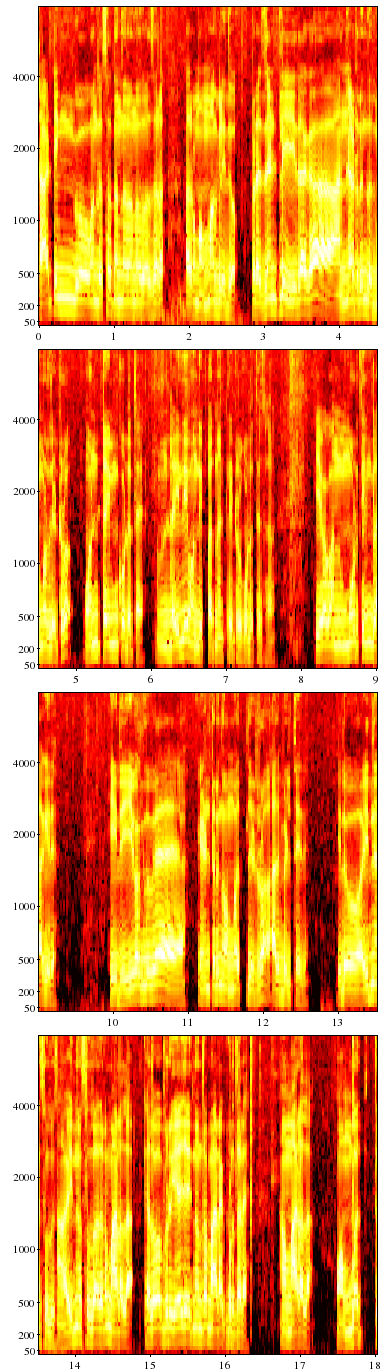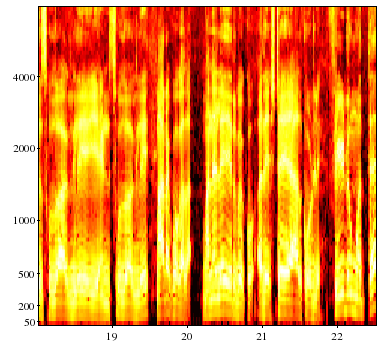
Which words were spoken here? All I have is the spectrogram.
ಸ್ಟಾರ್ಟಿಂಗ್ ಒಂದು ಹೊಸ ತಂದದ ಅನ್ನೋದು ಸರ್ ಅದ್ರ ಮೊಮ್ಮಗಳಿದು. ಪ್ರೆಸೆಂಟ್ಲಿ ಇದಾಗ ಹನ್ನೆರಡರಿಂದ ಹದಿಮೂರು ಲೀಟ್ರು ಒಂದು ಟೈಮ್ ಕೊಡುತ್ತೆ. ಡೈಲಿ ಒಂದು ಇಪ್ಪತ್ನಾಲ್ಕು ಲೀಟ್ರ್ ಕೊಡುತ್ತೆ ಸರ್. ಇವಾಗ ಒಂದು ಮೂರು ತಿಂಗಳಾಗಿದೆ. ಇದು ಇವಾಗಲೂ ಎಂಟರಿಂದ ಒಂಬತ್ತು ಲೀಟ್ರು ಅದು ಇದೆ. ಇದು ಐದನೇ ಸುಲು ಐದನೇ ಸುಲು ಆದರೆ ಮಾರಲ್ಲ. ಕೆಲವೊಬ್ರು ಏಜ್ ಆಯಿತು ಅಂತ ಮಾರಕ್ಕೆ ಬಿಡ್ತಾರೆ. ನಾವು ಮಾರಲ್ಲ. ಒಂಬತ್ತು ಸುಲು ಆಗಲಿ, ಎಂಟು ಸುಲು ಆಗಲಿ ಮಾರಕ್ಕೆ ಹೋಗಲ್ಲ. ಮನೇಲೇ ಇರಬೇಕು. ಅದೆಷ್ಟೇ ಹಾಲು ಕೊಡಲಿ. ಫೀಡು ಮತ್ತು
